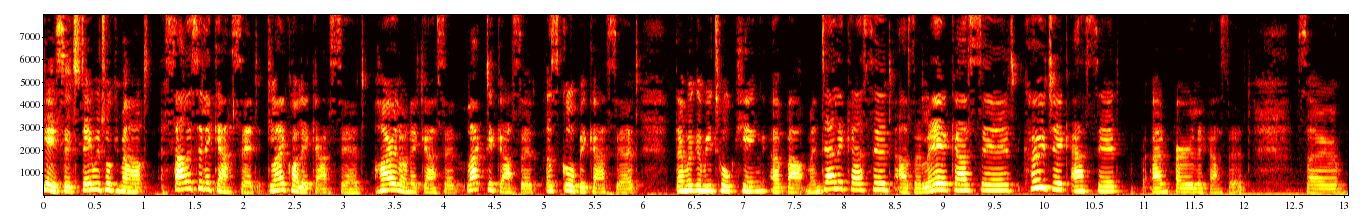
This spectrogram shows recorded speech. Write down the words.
Okay, so today we're talking about salicylic acid, glycolic acid, hyaluronic acid, lactic acid, ascorbic acid. Then we're going to be talking about mandelic acid, azelaic acid, kojic acid, and ferulic acid. So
